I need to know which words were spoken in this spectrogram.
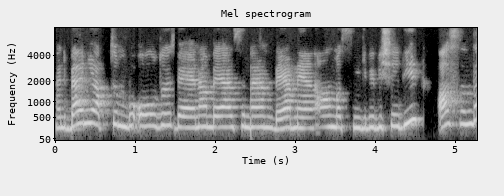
hani ben yaptım bu oldu, beğenen beğensin, beğenmeyen almasın gibi bir şey değil. Aslında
